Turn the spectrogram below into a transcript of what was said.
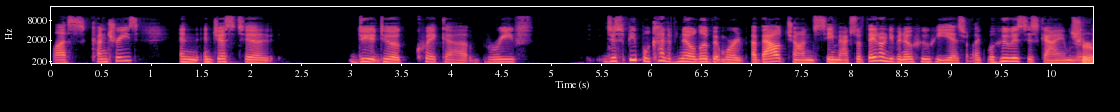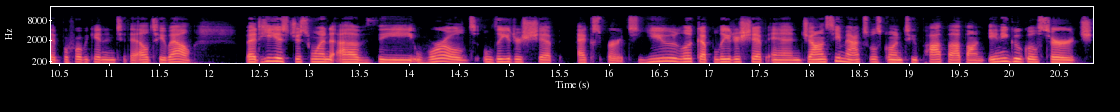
plus countries. And and just to do do a quick uh, brief just people kind of know a little bit more about John C. Maxwell. If they don't even know who he is, they're like, well, who is this guy? And Sure. before we get into the L2L, but he is just one of the world's leadership experts. You look up leadership, and John C. Maxwell is going to pop up on any Google search.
